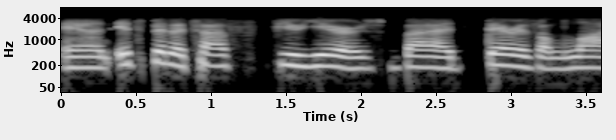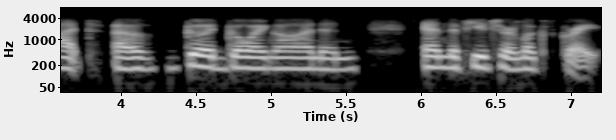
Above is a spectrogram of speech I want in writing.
and it's been a tough few years, but there is a lot of good going on, and and the future looks great.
